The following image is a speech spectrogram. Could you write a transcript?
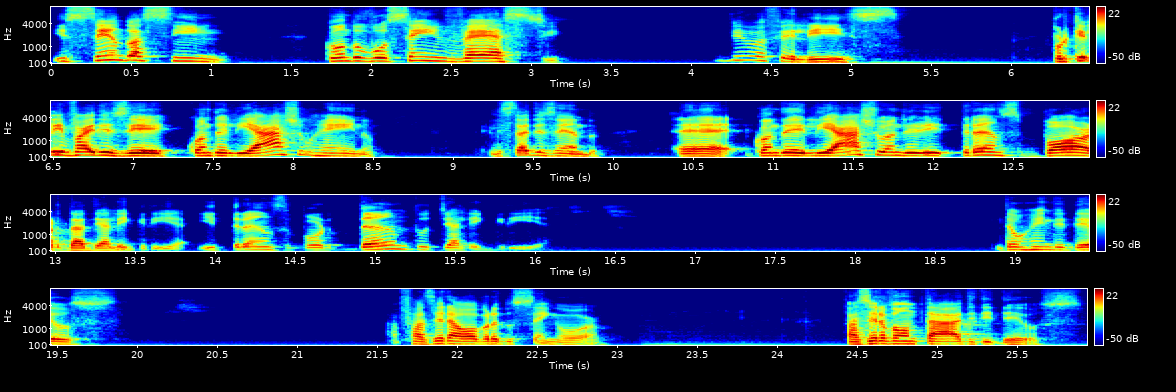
E sendo assim, quando você investe, viva feliz. Porque ele vai dizer, quando ele acha o reino, ele está dizendo, é, quando ele acha onde ele transborda de alegria e transbordando de alegria. Então, o reino de Deus, a fazer a obra do Senhor, fazer a vontade de Deus,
